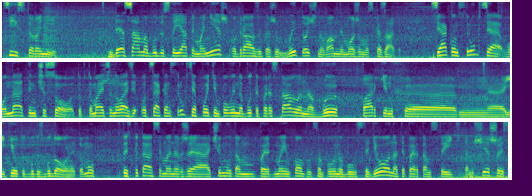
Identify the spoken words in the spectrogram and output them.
цій стороні, де саме буде стояти манеж, одразу кажу, ми точно вам не можемо сказати. Ця конструкція вона тимчасова. Тобто мається на увазі, оця конструкція потім повинна бути переставлена в паркінг, е, е, який отут буде збудований. Тому хтось питався в мене вже, а чому там перед моїм комплексом повинен був стадіон, а тепер там стоїть там ще щось. Е,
